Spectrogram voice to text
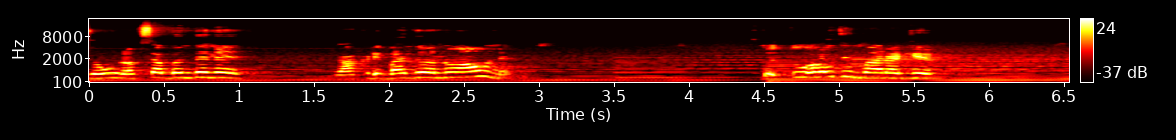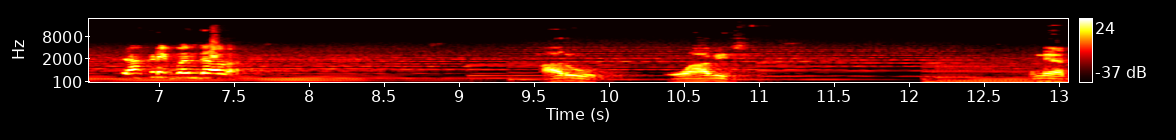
જો હું રક્ષાબંધને રાખડી બાંધવા ન આવું ને તો તું આવજે મારા ઘેર રાખડી બંધાવા સારું હું આવીશ. અને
